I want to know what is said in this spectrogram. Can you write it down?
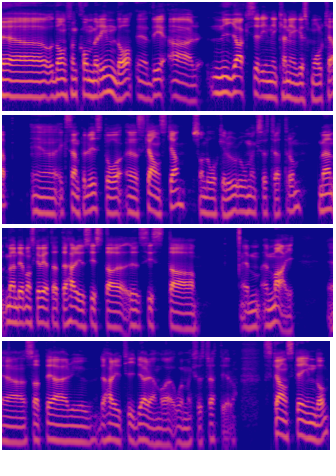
Eh, och de som kommer in då, eh, det är nya aktier in i Carnegie Small Cap, eh, exempelvis då Skanska som då åker ur OMXS30. Men, men det man ska veta är att det här är ju sista, sista maj. Så att det, är ju, det här är ju tidigare än vad OMXS30 är. Då. Skanska in då,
